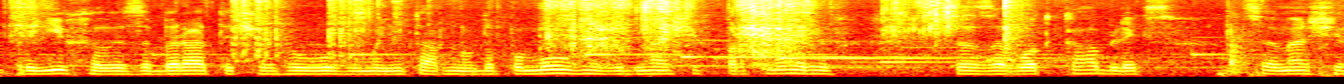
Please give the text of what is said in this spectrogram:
приїхали забирати чергову гуманітарну допомогу від наших партнерів. Це завод Каблікс. Це наші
